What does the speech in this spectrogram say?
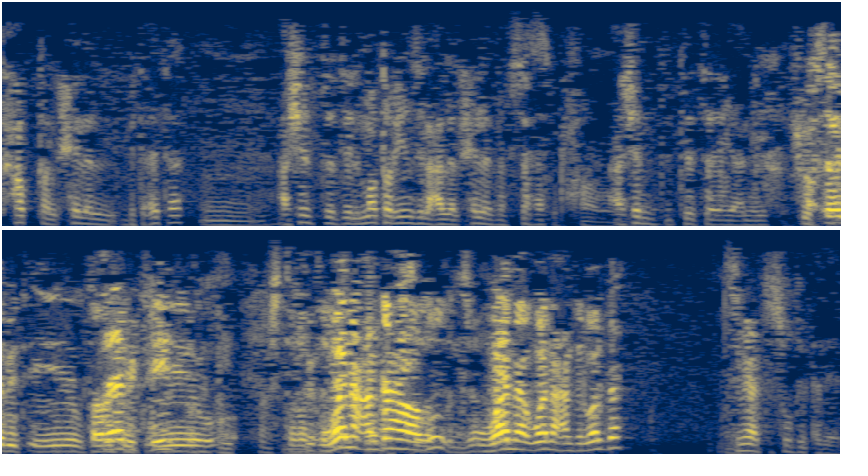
حاطه الحلل بتاعتها مم. عشان المطر ينزل على الحلل نفسها. سبحان الله. عشان تت- يعني شوف ثابت إيه وتركت ثابت إيه إيه؟ و... اشتغلت- وأنا عندها اشتغلت وضوء الجنة. وأنا وأنا عند الوالدة سمعت صوت الأذان.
